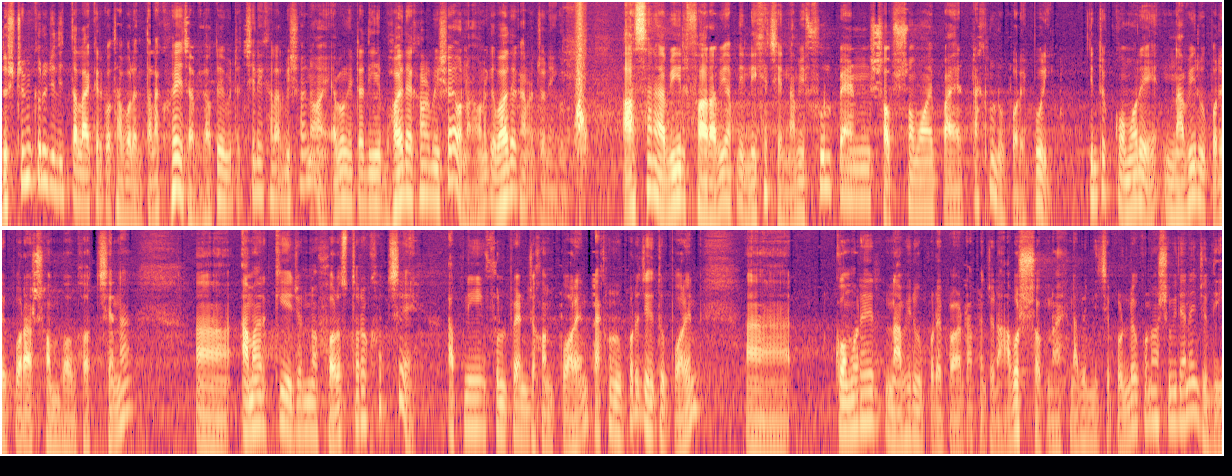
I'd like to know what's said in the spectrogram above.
দুষ্টুমি করে যদি তালাকের কথা বলেন, তালাক হয়ে যাবে। অতএব এটা ছেলে খেলার বিষয় নয় এবং এটা দিয়ে ভয় দেখানোর বিষয়ও না অনেকে ভয় দেখানোর জন্য এগুলো আসান আবির ফারাবি আপনি লিখেছেন, আমি ফুল প্যান্ট সবসময় পায়ের টাকনুর উপরে পরি, কিন্তু কোমরে নাভির উপরে পরা সম্ভব হচ্ছে না। আমার কি এজন্য জন্য ফরস্তরক হচ্ছে? আপনি ফুল প্যান্ট যখন পরেন টাকনুর উপরে যেহেতু পরেন কোমরের নাভির উপরে পড়াটা আপনার জন্য আবশ্যক নয়। নাভির নিচে পড়লেও কোনো অসুবিধা নেই, যদি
